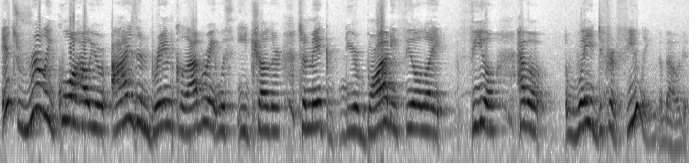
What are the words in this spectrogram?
it's really cool how your eyes and brain collaborate with each other to make your body feel like, feel, have a way different feeling about it.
